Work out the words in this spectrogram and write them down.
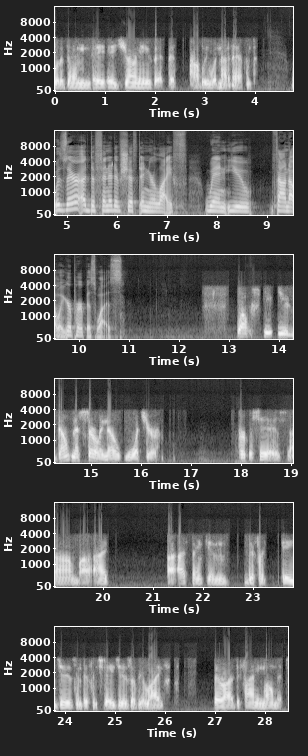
would have been a, a journey that, that probably would not have happened. Was there a definitive shift in your life when you found out what your purpose was? Well, you, you don't necessarily know what your purpose is. Um, I, I I think in different ages and different stages of your life, there are defining moments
